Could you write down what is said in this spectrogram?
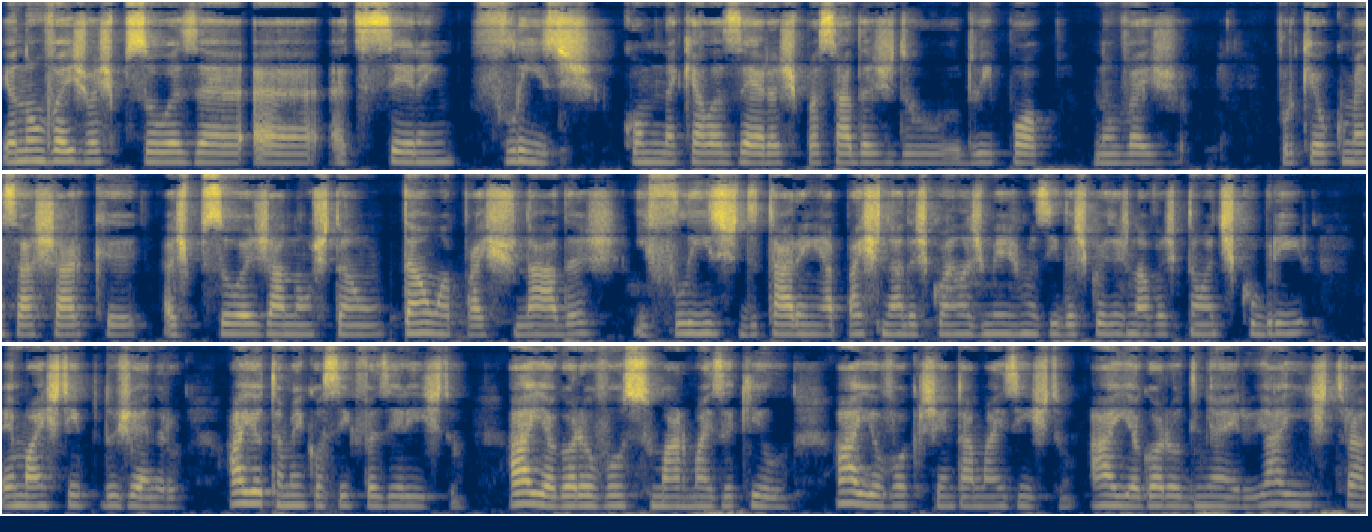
eu não vejo as pessoas a, a, a serem felizes como naquelas eras passadas do, do hip hop. Não vejo porque eu começo a achar que as pessoas já não estão tão apaixonadas e felizes de estarem apaixonadas com elas mesmas e das coisas novas que estão a descobrir. É mais tipo do género: ah, eu também consigo fazer isto. Ai, agora eu vou somar mais aquilo. Ai, eu vou acrescentar mais isto. Ai, agora o dinheiro. Ai, isto tra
